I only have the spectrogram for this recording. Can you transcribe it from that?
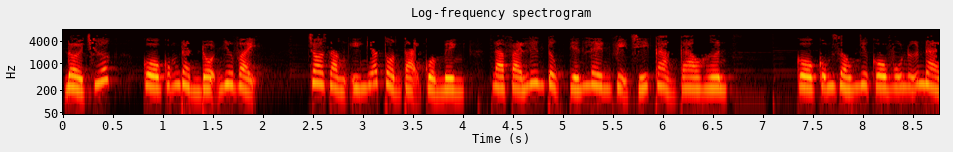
Đời trước, cô cũng đần độn như vậy, cho rằng ý nghĩa tồn tại của mình là phải liên tục tiến lên vị trí càng cao hơn. Cô cũng giống như cô vũ nữ này,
